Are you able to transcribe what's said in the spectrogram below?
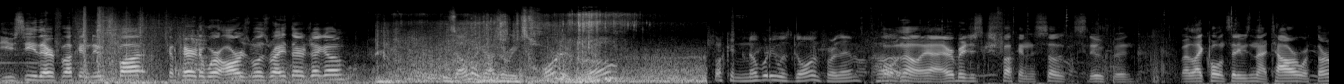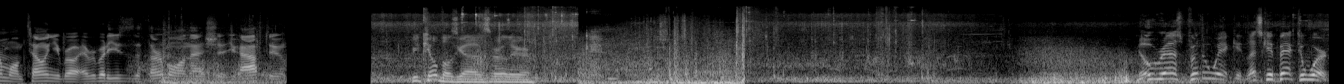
Do you see their fucking nuke spot compared to where ours was right there, Jago? These other guys are retarded, bro. Fucking nobody was going for them. Oh no, yeah, everybody just fucking is so stupid. But like Colton said, he was in that tower with thermal. I'm telling you, bro, everybody uses the thermal on that shit. You have to. We killed those guys earlier. No rest for the wicked. Let's get back to work.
